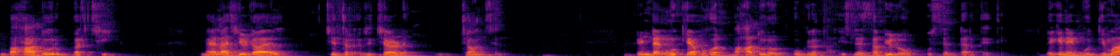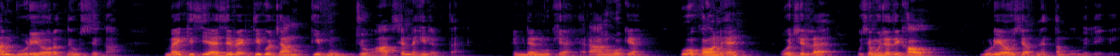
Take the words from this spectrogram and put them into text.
बहादुर बच्ची, मैलाची डॉयल चित्र रिचर्ड जॉनसन। इंडियन मुखिया बहुत बहादुर और उग्र था, इसलिए सभी लोग उससे डरते थे। लेकिन एक बुद्धिमान बूढ़ी औरत ने उससे कहा, मैं किसी ऐसे व्यक्ति को जानती हूँ जो आपसे नहीं डरता है। इंडियन मुखिया हैरान हो गया, वो कौन है? वो चिल्लाया उसे मुझे दिखाओ। बुढ़िया उसे अपने तंबू में ले गई।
